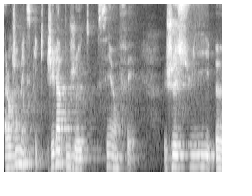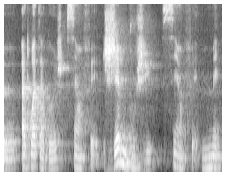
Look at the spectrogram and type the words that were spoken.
Alors je m'explique, j'ai la bougeotte, c'est un fait. Je suis euh, à droite, à gauche, c'est un fait. J'aime bouger, c'est un fait. Mais,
